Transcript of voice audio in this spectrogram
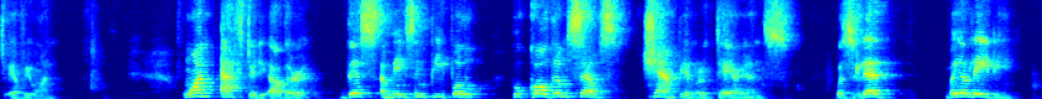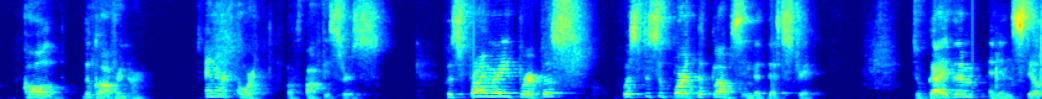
to everyone. One after the other, this amazing people who call themselves champion Rotarians was led by a lady called the governor and her court of officers, whose primary purpose was to support the clubs in the district, to guide them and instill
